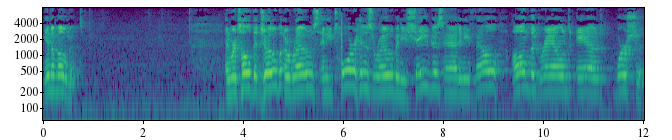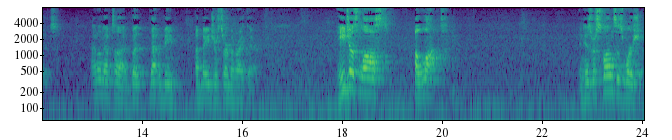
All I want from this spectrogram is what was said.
in a moment. And we're told that Job arose and he tore his robe and he shaved his head and he fell on the ground and worshiped. I don't have time, but that would be a major sermon right there. He just lost a lot. And his response is worship.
